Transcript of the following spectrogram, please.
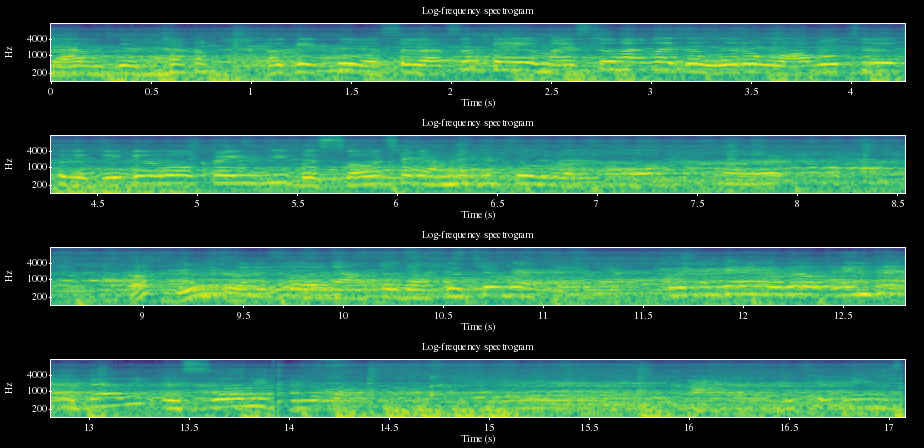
That was good enough. Okay, cool. So that's okay. It might still have like a little wobble to it because it did get a little crazy, but slow and steady. I'm gonna get to a little. Alright. I'm just gonna slow it down so don't feel too aggressive. So you're getting a little indent in the belly and slowly. Get your hands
